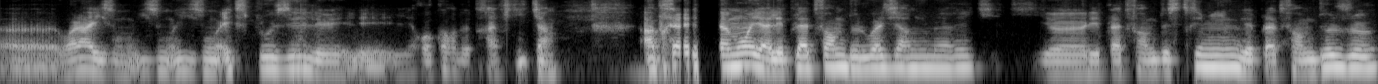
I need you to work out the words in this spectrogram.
euh, voilà, ils ont, ils ont, ils ont explosé les, les, records de trafic. Après, évidemment, il y a les plateformes de loisirs numériques, qui, euh, les plateformes de streaming, les plateformes de jeux.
